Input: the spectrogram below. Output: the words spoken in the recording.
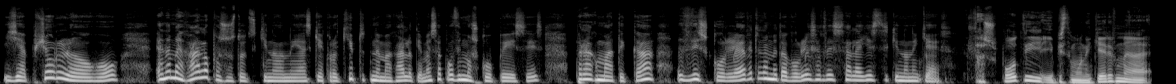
για ποιο λόγο ένα μεγάλο ποσοστό της κοινωνίας και προκύπτει ότι είναι μεγάλο και μέσα από δημοσκοπήσεις, πραγματικά δυσκολεύεται να μεταβολήσει αυτές τις αλλαγές στι κοινωνικές. Θα σου πω ότι η επιστημονική έρευνα,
